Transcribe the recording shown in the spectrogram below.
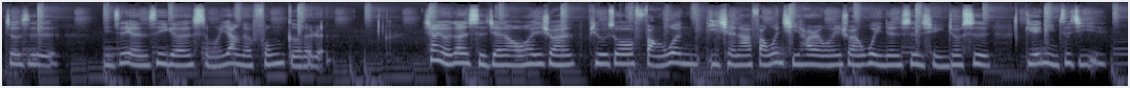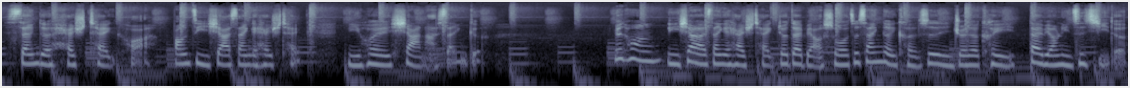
就是。你这个人是一个什么样的风格的人？像有段时间啊，我很喜欢，比如说访问以前啊，访问其他人，我很喜欢问一件事情，就是给你自己三个 hashtag 的话，帮自己下三个 hashtag，你会下哪三个？因为通常你下了三个 hashtag，就代表说这三个可能是你觉得可以代表你自己的。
